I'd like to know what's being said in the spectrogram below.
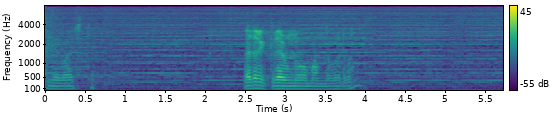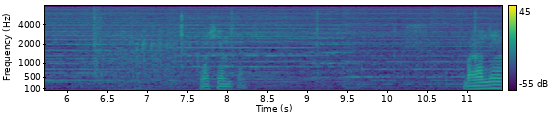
¿Dónde va esto? Voy a tener que crear un nuevo mando, ¿verdad? Como siempre. Vale.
